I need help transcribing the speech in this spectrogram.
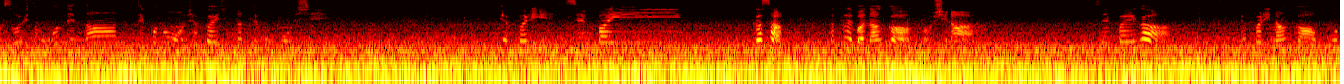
ぱそういう人もおんねんなってこの社会人になっても思うしやっぱり先輩がさ例えばなんかしな。先輩がやっぱりなんか持っ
